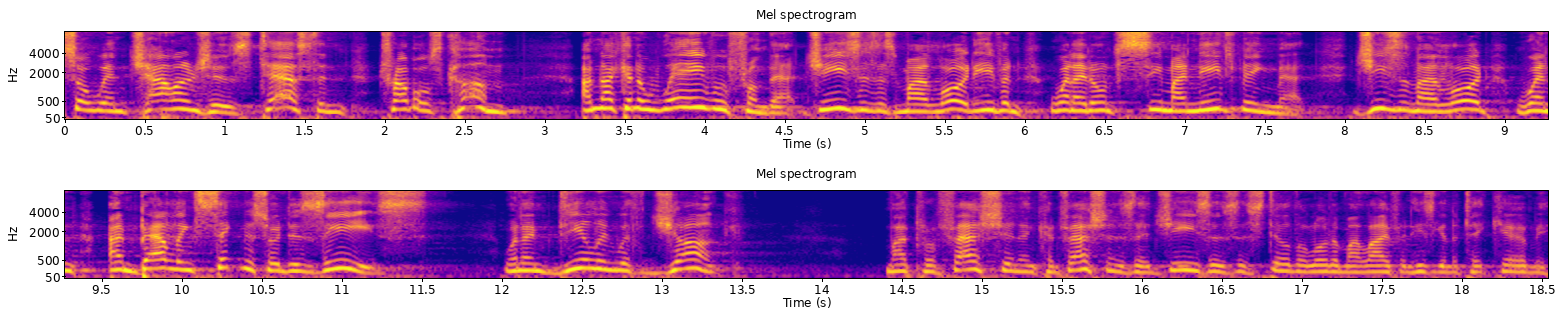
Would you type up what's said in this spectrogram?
So when challenges, tests, and troubles come, I'm not going to waver from that. Jesus is my Lord even when I don't see my needs being met. Jesus is my Lord when I'm battling sickness or disease, when I'm dealing with junk. My profession and confession is that Jesus is still the Lord of my life and He's going to take care of me.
